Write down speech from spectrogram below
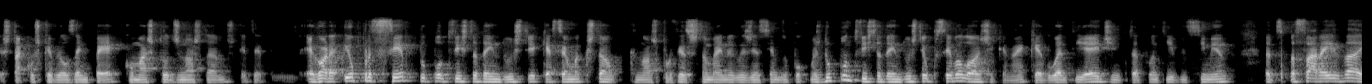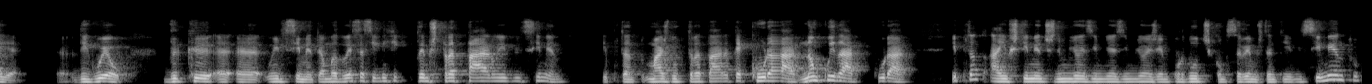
está com os cabelos em pé, como acho que todos nós estamos, quer dizer, agora, eu percebo do ponto de vista da indústria, que essa é uma questão que nós por vezes também negligenciamos um pouco, mas do ponto de vista da indústria eu percebo a lógica, não é? Que é do anti-aging, portanto, o anti-envelhecimento, portanto, se passar a ideia, eh, digo eu, de que uh, uh, o envelhecimento é uma doença, significa que podemos tratar o envelhecimento. E, portanto, mais do que tratar, até curar, não cuidar, curar. E, portanto, há investimentos de milhões e milhões e milhões em produtos, como sabemos, de anti-envelhecimento,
